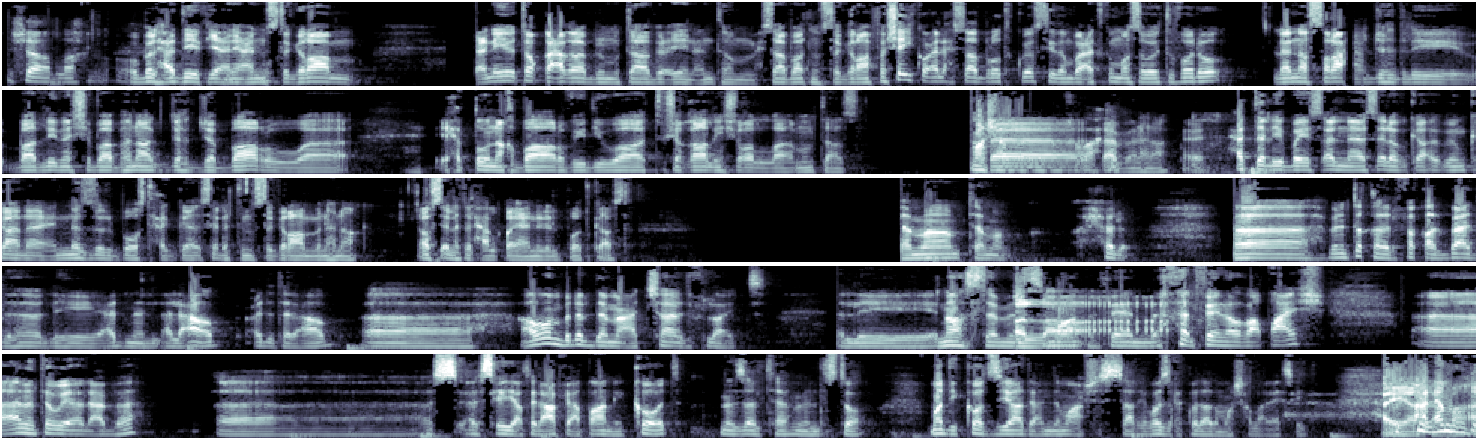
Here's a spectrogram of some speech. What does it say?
إن شاء الله. وبالحديث يعني عن إنستغرام يعني أتوقع أغلب المتابعين عندهم حسابات إنستغرام فشيكوا على حساب روت كويست إذا بعدكم ما سويتوا follow لأن الصراحة الجهد اللي باذلين الشباب هناك جهد جبار ويحطون أخبار وفيديوهات وشغالين شغل ممتاز. ما شاء الله تابعنا هناك. إيه. حتى اللي يبي يسألنا أسئلة بإمكانه يعني ننزل ال post حق أسئلة إنستغرام من هناك أو أسئلة الحلقة يعني للبودكاست. تمام تمام. حلو. آه بننتقل للفقرة اللي بعدها اللي هي عندنا الألعاب عدة ألعاب آه أظن بنبدأ مع Child of Light اللي نازله من. زمان 2000 2014 آه أنا توي ألعبها آه س- سعيد يعطيه العافية أعطاني كود نزلته من ال store ما أدري كود زيادة عنده ما أعرف شو السالفة يوزع كود هذا ما شاء الله عليه سعيد.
